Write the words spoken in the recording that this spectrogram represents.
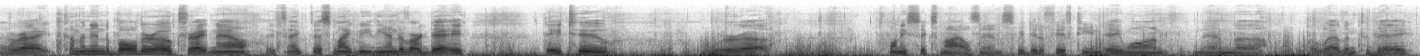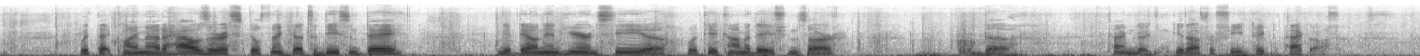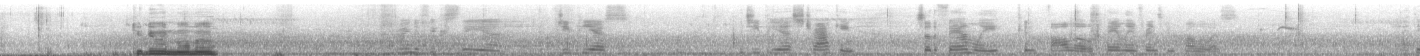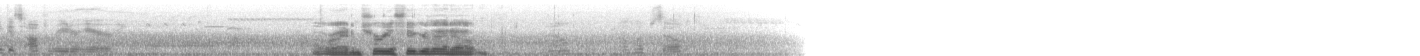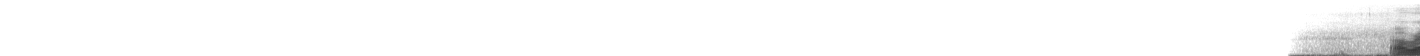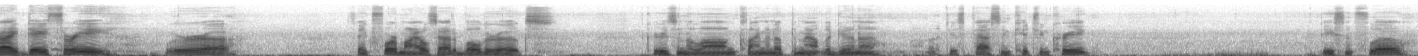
All right, coming into Boulder Oaks right now. I think this might be the end of our day, day two. We're uh, 26 miles in, so we did a 15 day one, and then uh, 11 today. With that climb out of Hauser, I still think that's a decent day. Get down in here and see uh, what the accommodations are. And, uh, time to get off our feet, take the pack off. What you doing, Momo? Trying to fix the uh, GPS, GPS tracking, so the family can follow. Family and friends can follow us. I think it's operator error. All right, I'm sure you'll figure that out. All right, day three. We're, uh, I think, four miles out of Boulder Oaks. Cruising along, climbing up to Mount Laguna, uh, just passing Kitchen Creek. Decent flow.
